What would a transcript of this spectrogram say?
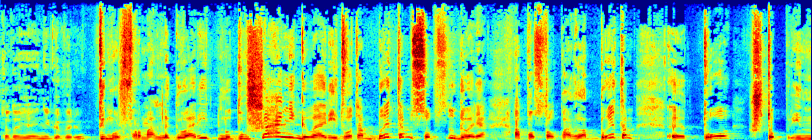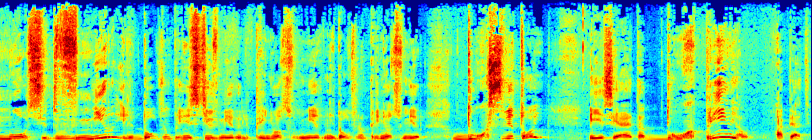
Тогда я и не говорю. Ты можешь формально говорить, но душа не говорит. Вот об этом, собственно говоря, апостол Павел. Об этом э, то, что приносит в мир, или должен принести в мир, или принес в мир, не должен, а принес в мир Дух Святой. И если я этот Дух принял, опять,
